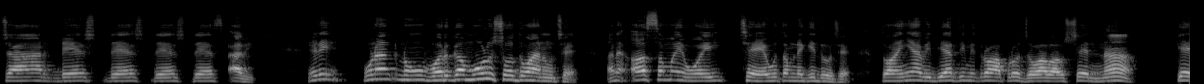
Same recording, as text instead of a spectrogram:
ચાર, ડેશ ડેશ ડેશ ડેશ આવી. રેડી પૂર્ણાંકનું વર્ગમૂળ શોધવાનું છે અને અસમય હોય છે એવું તમને કીધું છે. તો અહીંયા વિદ્યાર્થી મિત્રો, આપણો જવાબ આવશે ના, કે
